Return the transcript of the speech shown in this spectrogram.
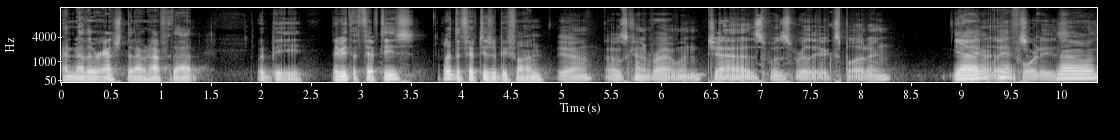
another answer that I would have for that would be maybe the 50s. I feel like the 50s would be fun. Yeah, that was kind of right when jazz was really exploding. Yeah, late, yeah, late 40s. No,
